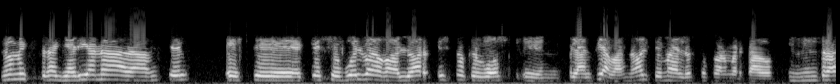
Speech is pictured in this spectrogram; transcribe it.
no me extrañaría nada, Ángel, este, que se vuelva a evaluar esto que vos eh, planteabas, ¿no? El tema de los supermercados. Y mientras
